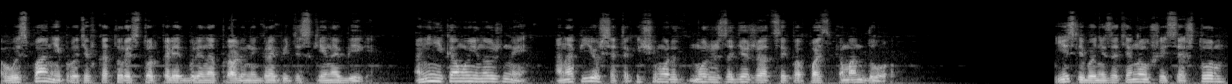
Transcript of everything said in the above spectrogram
В Испании, против которой столько лет были направлены грабительские набеги, они никому не нужны, а напьешься, так еще можешь задержаться и попасть к командору. Если бы не затянувшийся шторм,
